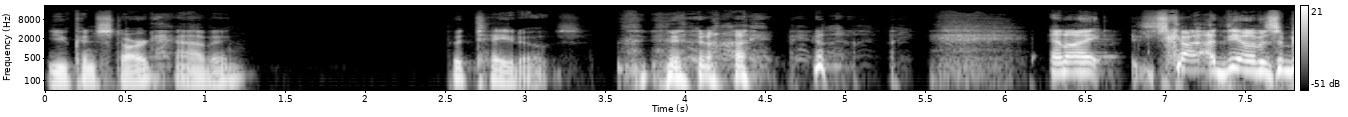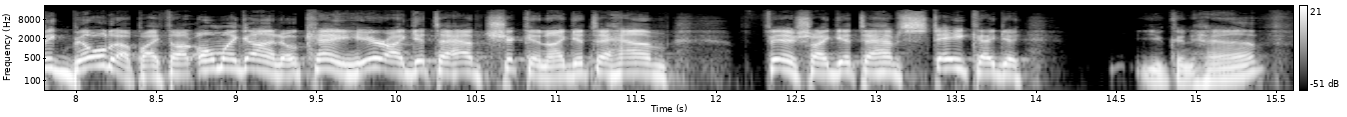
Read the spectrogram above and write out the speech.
you can start having potatoes. and I, and I, you know, it was a big buildup. I thought, oh my God, okay, here I get to have chicken, I get to have fish, I get to have steak, I get. You can have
